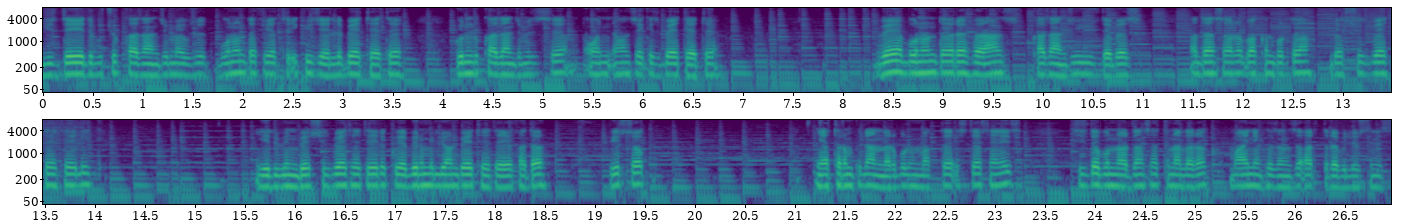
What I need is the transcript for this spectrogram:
%7.5 kazancı mevcut. Bunun da fiyatı 250 BTT. Günlük kazancımız ise 10 18 BTT. Ve bunun da referans kazancı %5. Ondan sonra bakın burada 500 BTT'lik 7500 BTT'lik ve 1 milyon BTT'ye kadar birçok yatırım planları bulunmakta. İsterseniz siz de bunlardan satın alarak mining hızınızı arttırabilirsiniz.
